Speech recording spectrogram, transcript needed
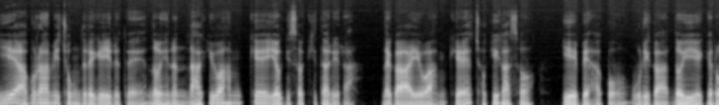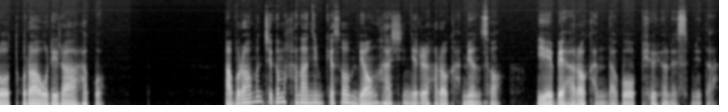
이에 아브라함이 종들에게 이르되 너희는 나귀와 함께 여기서 기다리라. 내가 아이와 함께 저기 가서 예배하고 우리가 너희에게로 돌아오리라 하고 아브라함은 지금 하나님께서 명하신 일을 하러 가면서 예배하러 간다고 표현했습니다.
